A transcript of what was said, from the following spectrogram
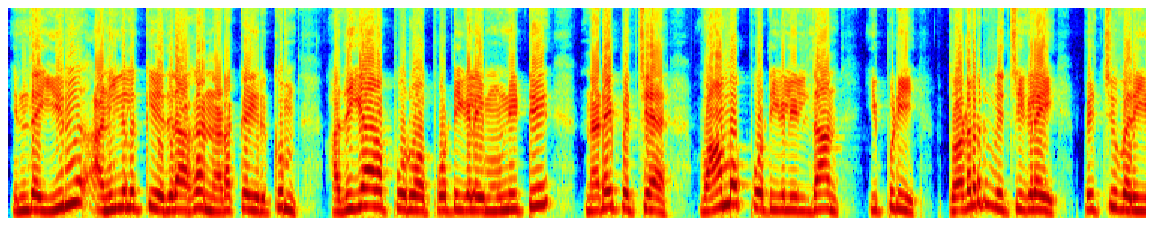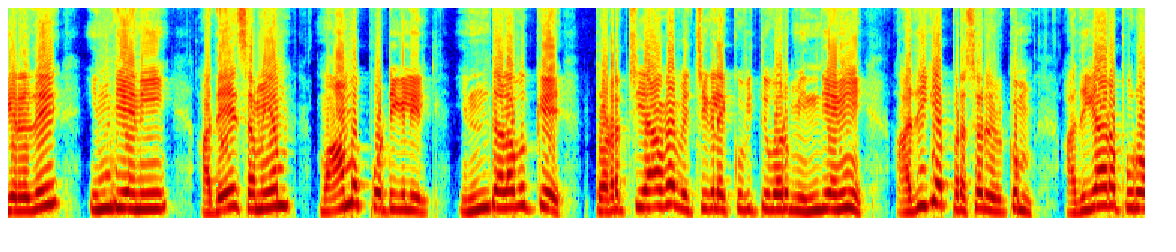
இந்த இரு அணிகளுக்கு எதிராக நடக்க இருக்கும் அதிகாரப்பூர்வ போட்டிகளை முன்னிட்டு நடைபெற்ற வாம போட்டிகளில்தான் இப்படி தொடர் வெற்றிகளை பெற்று வருகிறது இந்திய அணி. அதே சமயம் வாம போட்டிகளில் இந்த அளவுக்கு தொடர்ச்சியாக வெற்றிகளை குவித்து வரும் இந்திய அணி அதிக பிரஷர் இருக்கும். அதிகாரப்பூர்வ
